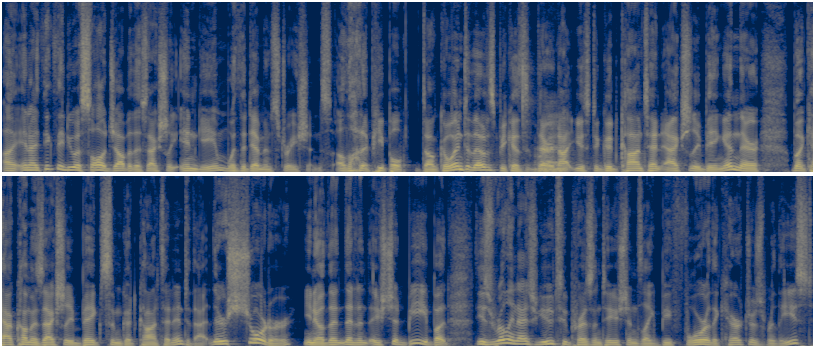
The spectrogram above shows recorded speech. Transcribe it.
Uh, and I think they do a solid job of this actually in game with the demonstrations. A lot of people don't go into those because they're right. not used to good content actually being in there, but Capcom has actually baked some good content into that. They're shorter, you know, than, than they should be, but these really nice YouTube presentations, like before the character's released,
